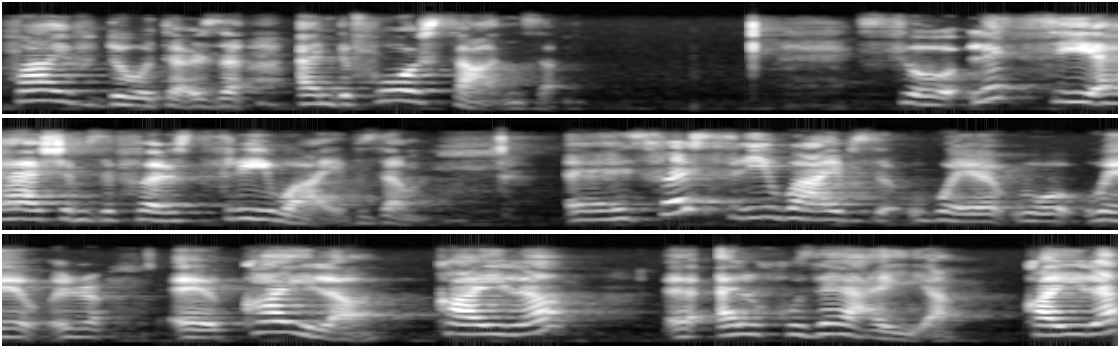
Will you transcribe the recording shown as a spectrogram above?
five daughters, and four sons. So let's see Hashim's first three wives. Uh, his first three wives were, were, were uh, Qayla, Qayla uh, al-Khuzaiya, Qayla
